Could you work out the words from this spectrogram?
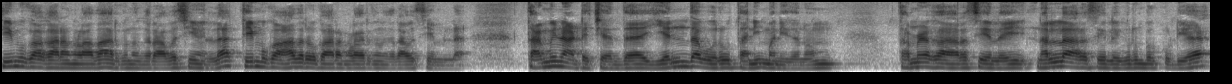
திமுக காரங்களாக தான் இருக்கணுங்கிற அவசியம் இல்லை. திமுக ஆதரவுக்காரங்களாக இருக்கணுங்கிற அவசியம் இல்லை. தமிழ்நாட்டை சேர்ந்த எந்த ஒரு தனி மனிதனும் தமிழக அரசியலை நல்ல அரசியலை விரும்பக்கூடிய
